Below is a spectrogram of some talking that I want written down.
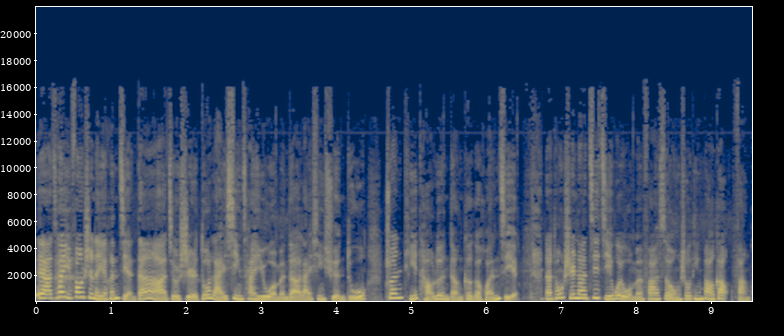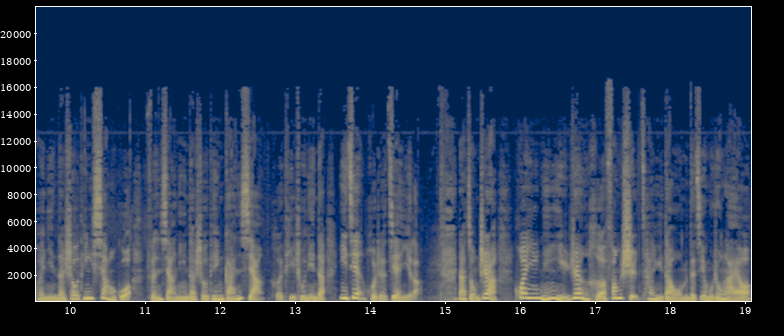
对 呀，参与方式呢也很简单啊，就是多来信参与我们的来信选读、专题讨论等各个环节。那同时呢，积极为我们发送收听报告，反馈您的收听效果，分享您的收听感想和提出您的意见或者建议了。那总之啊，欢迎您以任何方式参与到我们的节目中来哦。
